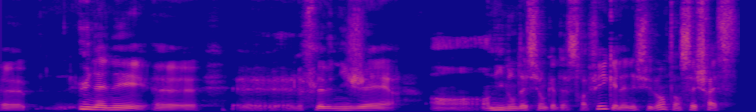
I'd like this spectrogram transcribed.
euh, une année euh, euh, le fleuve Niger en, en inondation catastrophique et l'année suivante en sécheresse.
